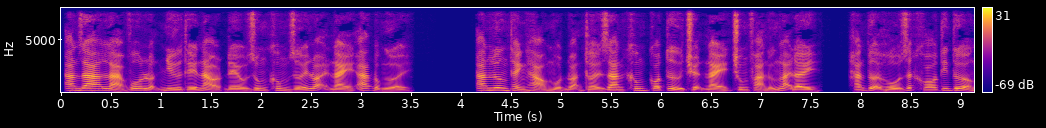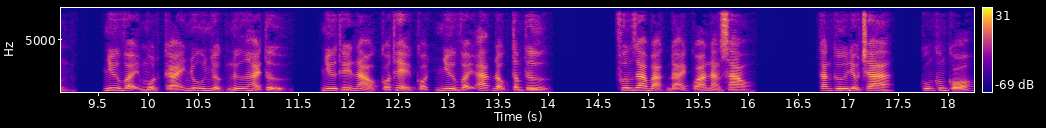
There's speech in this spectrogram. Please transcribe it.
An gia là vô luận như thế nào đều dung không dưới loại này ác độc người. An Lương Thành hảo một đoạn thời gian không có từ chuyện này chung phản ứng lại đây, hắn tựa hồ rất khó tin tưởng, như vậy một cái nhu nhược nữ hài tử, như thế nào có thể có như vậy ác độc tâm tư. Phương gia bạc đãi quá nàng sao. Căn cứ điều tra, cũng không có,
